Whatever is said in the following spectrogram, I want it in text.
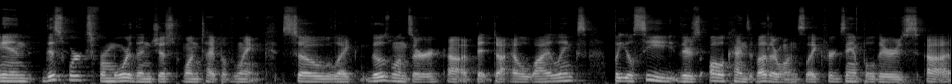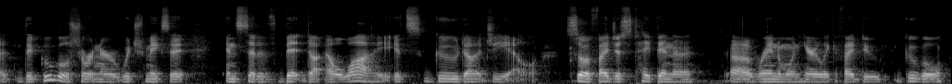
And this works for more than just one type of link. So, like, those ones are uh, bit.ly links, but you'll see there's all kinds of other ones. Like, for example, there's uh, the Google shortener, which makes it instead of bit.ly, it's goo.gl. So, if I just type in a, a random one here, like if I do Google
